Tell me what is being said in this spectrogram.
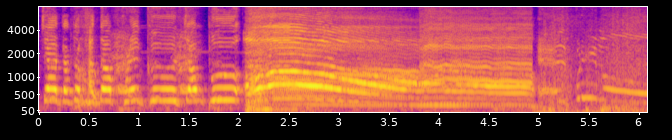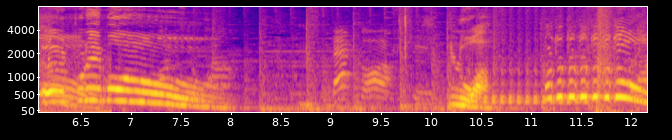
자 나도 간다 프랭크 점프 아 엘프리모 일로와. 도도도도도도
